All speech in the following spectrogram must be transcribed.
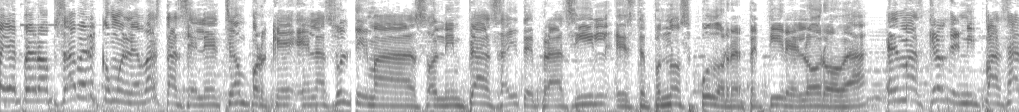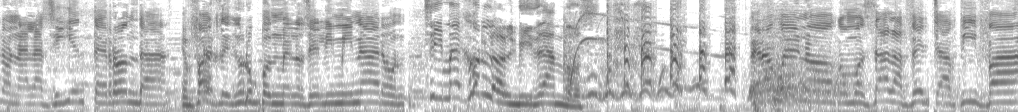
Oye, pero pues, a ver cómo le va a esta selección, porque en las últimas Olimpiadas ahí de Brasil, este, pues no se pudo repetir el oro, ¿verdad? Es más, creo que ni pasaron a la siguiente ronda. En fase de grupos me los eliminaron. Sí, mejor lo olvidamos. Pero bueno, está la fecha FIFA,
